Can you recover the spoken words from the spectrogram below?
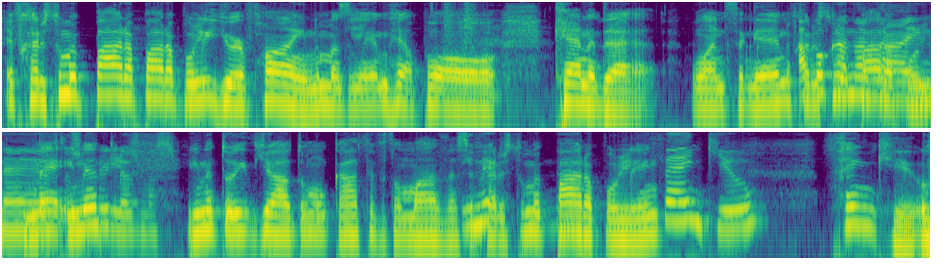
Ευχαριστούμε πάρα πάρα πολύ. You're fine, μας λένε από Canada once again. Ευχαριστούμε Καναδά πάρα πολύ. είναι ναι, αυτός ο είναι, φίλος μας. είναι το ίδιο άτομο κάθε εβδομάδα. Σε Είναι- ευχαριστούμε ναι. πάρα πολύ. Thank you. Thank you.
